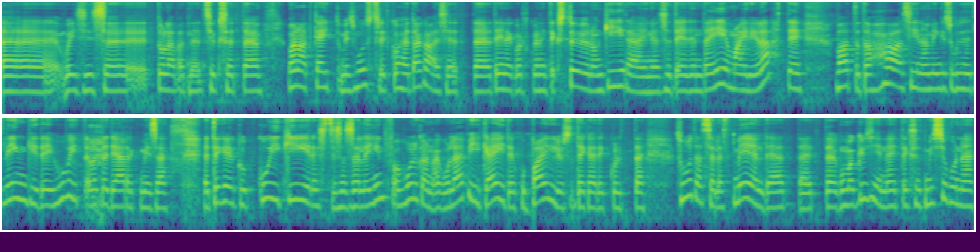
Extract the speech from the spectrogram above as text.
Äh, või siis äh, tulevad need siuksed vanad käitumismustrid kohe tagasi, et teinekord, kui näiteks tööl on kiire, on ju, sa teed enda emaili lahti, vaatad, ahaa, siin on mingisugused lingid, ei huvita, võtad järgmise. et tegelikult, kui kiiresti sa selle info hulga nagu läbi käid ja kui palju sa tegelikult suudad sellest meelde jätta, et kui ma küsin näiteks, et missugune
